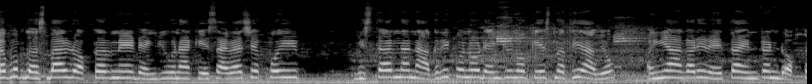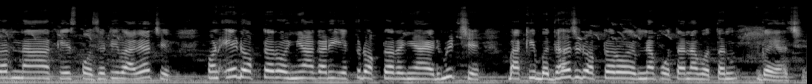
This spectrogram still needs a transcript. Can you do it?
લગભગ દસ બાર ડૉક્ટરને ડેન્ગ્યુના કેસ આવ્યા છે. કોઈ વિસ્તારના નાગરિકોનો ડેન્ગ્યુનો કેસ નથી આવ્યો. અહીંયા આગળ રહેતા ઇન્ટર્ન ડૉક્ટરના કેસ પોઝિટિવ આવ્યા છે. પણ એ ડૉક્ટરો અહીંયા આગળ એક ડૉક્ટર અહીંયા એડમિટ છે. બાકી બધા જ ડૉક્ટરો એમના પોતાના વતન ગયા છે.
